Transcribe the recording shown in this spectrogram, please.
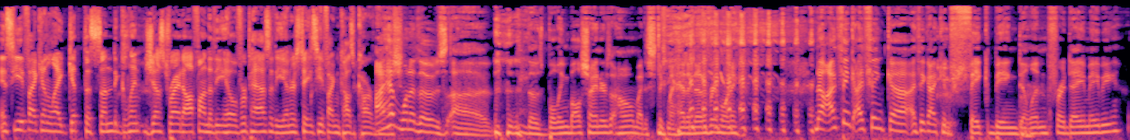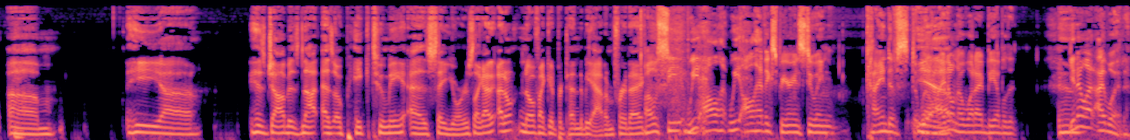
and see if I can like get the sun to glint just right off onto the overpass of the interstate. See if I can cause a car crash. I have one of those uh, those bowling ball shiners at home. I just stick my head in it every morning. no, I think I think uh, I think I could fake being Dylan for a day, maybe. Um, he uh, his job is not as opaque to me as say yours. Like I, I don't know if I could pretend to be Adam for a day. Oh, see, we all we all have experience doing kind of. St- well, Yeah. I don't know what I'd be able to. You know what? I would.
